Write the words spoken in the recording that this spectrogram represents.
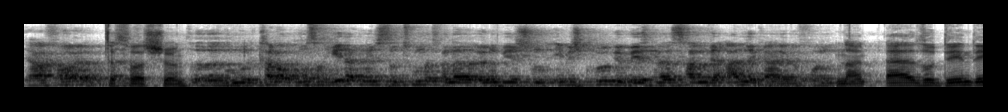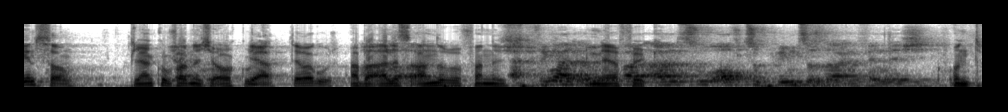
Ja, voll. Das war schön. Äh, Kann auch, muss auch jeder nicht so tun, als wenn er irgendwie schon ewig cool gewesen wäre. Das haben wir alle geil gefunden. Nein, also den, den Song. Bianco fand ich auch gut. Ja, der war gut. Aber alles andere fand ich Er fing halt nervig. an, zu oft Supreme zu sagen, finde ich. Und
